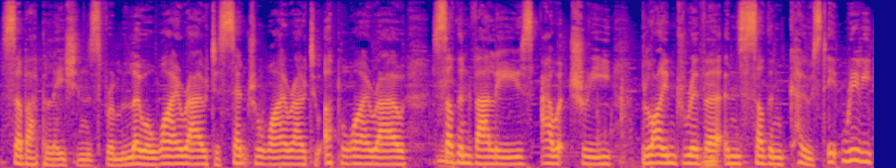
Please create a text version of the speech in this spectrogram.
sub appellations from Lower Wairau to Central Wairau to Upper Wairau, mm. Southern Valleys, Awatere, Blind River, mm. and Southern Coast. It really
